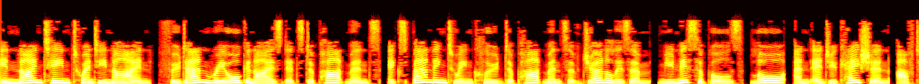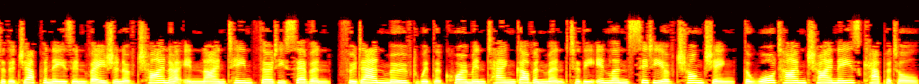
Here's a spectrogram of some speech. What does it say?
In 1929, Fudan reorganized its departments, expanding to include departments of journalism, municipals, law, and education. After the Japanese invasion of China in 1937, Fudan moved with the Kuomintang government to the inland city of Chongqing, the wartime Chinese capital.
